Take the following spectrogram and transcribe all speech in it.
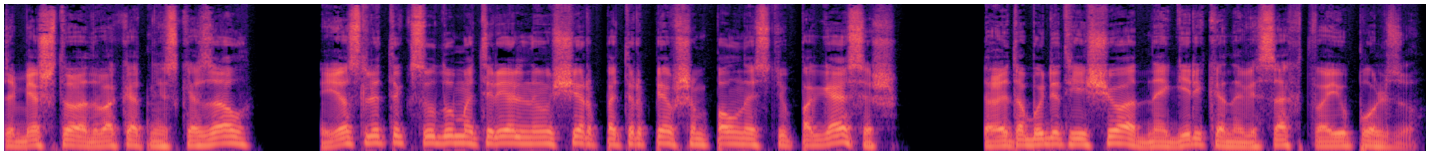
Тебе что, адвокат не сказал? Если ты к суду материальный ущерб потерпевшим полностью погасишь, то это будет еще одна гирька на весах в твою пользу.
